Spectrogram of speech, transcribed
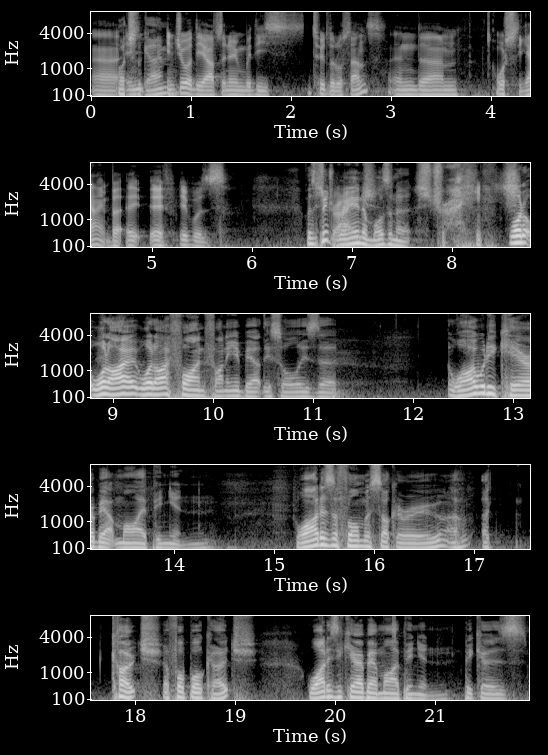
Uh, Watched the game? Enjoyed the afternoon with his two little sons and um, watched the game. But it, it, it was It was a bit random, wasn't it? strange. What what I what I find funny about this all is that why would he care about my opinion? Why does a former Socceroo, a, a coach, a football coach, why does he care about my opinion? Because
